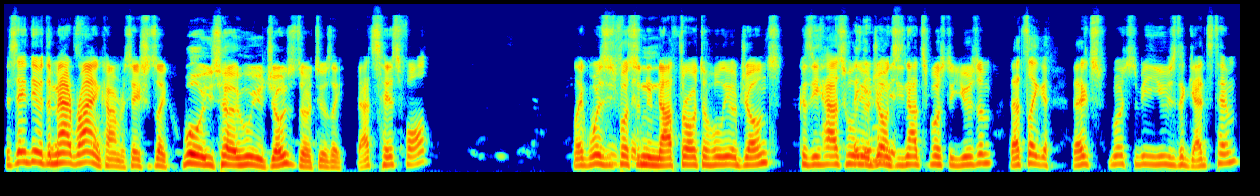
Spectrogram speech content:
The same thing with the Matt Ryan conversation. It's like, well, he's had Julio Jones throw it to. I was like, that's his fault. Like, was he supposed to do not throw it to Julio Jones? Because he has Julio Jones. He's not supposed to use him. That's like that's supposed to be used against him.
